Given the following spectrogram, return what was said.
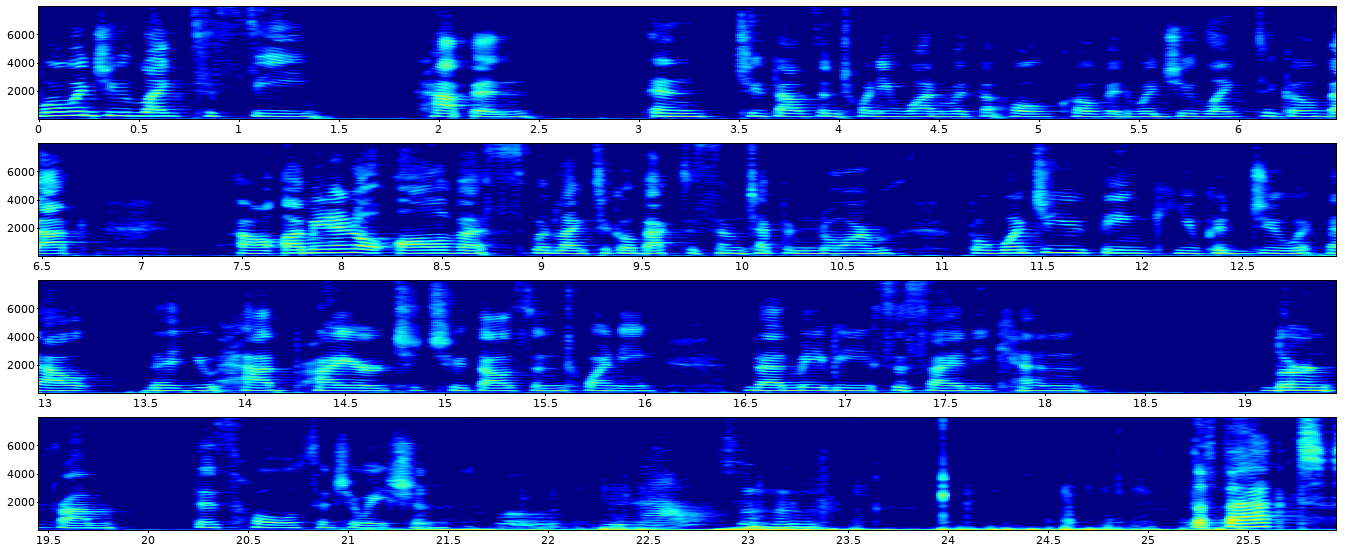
What would you like to see happen in 2021 with the whole COVID? Would you like to go back? Uh, I mean, I know all of us would like to go back to some type of norm, but what do you think you could do without that you had prior to 2020 that maybe society can learn from this whole situation? Without the fact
